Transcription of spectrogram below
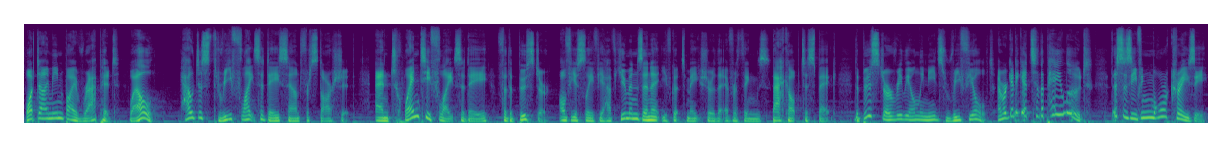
What do I mean by rapid? Well, how does three flights a day sound for Starship? And 20 flights a day for the booster. Obviously, if you have humans in it, you've got to make sure that everything's back up to spec. The booster really only needs refueled. And we're going to get to the payload. This is even more crazy.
